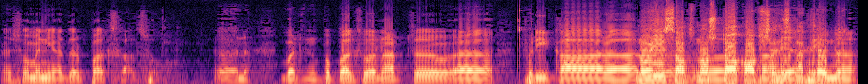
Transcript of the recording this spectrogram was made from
uh, so many other perks also. Uh, but perks were not uh, uh, free car. Or, No ESOPs, no stock options, nothing. no.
